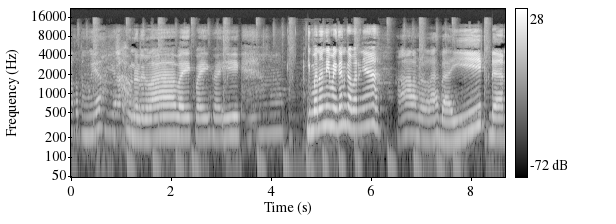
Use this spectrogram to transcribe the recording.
gak ketemu ya? Alhamdulillah. Baik baik baik. Gimana nih Megan kabarnya? Alhamdulillah baik. Dan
